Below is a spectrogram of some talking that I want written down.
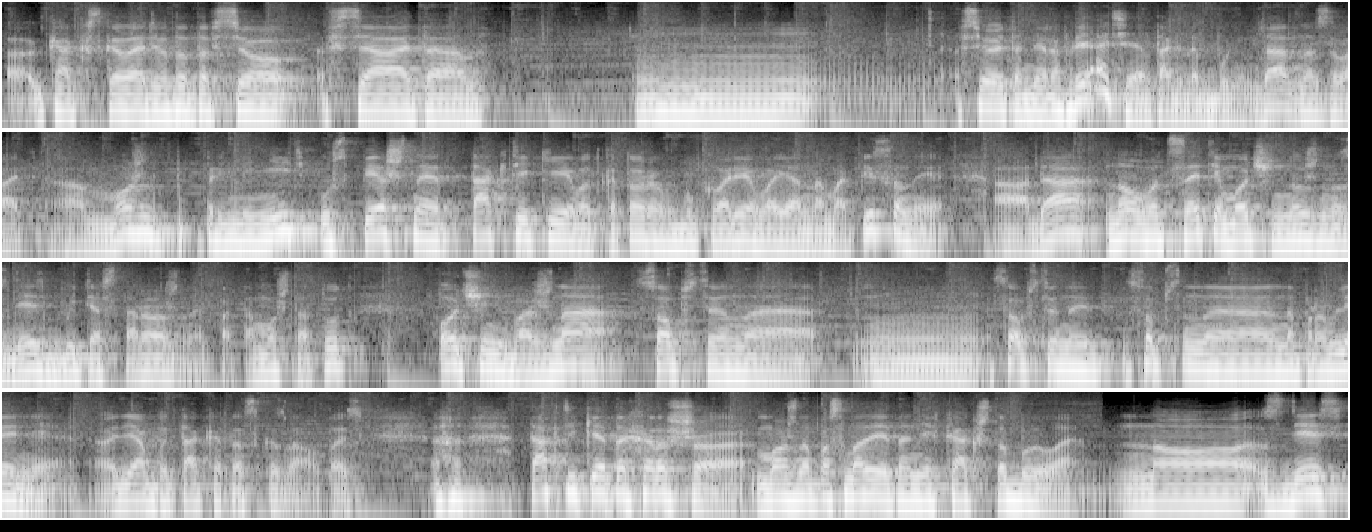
э, как сказать, вот это все, вся эта все это мероприятие, так будем да, называть, а, может применить успешные тактики, вот, которые в букваре военном описаны, а, да, но вот с этим очень нужно здесь быть осторожным, потому что тут очень важна собственное, собственное, собственное направление, я бы так это сказал. То есть тактики это хорошо, можно посмотреть на них как что было, но здесь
